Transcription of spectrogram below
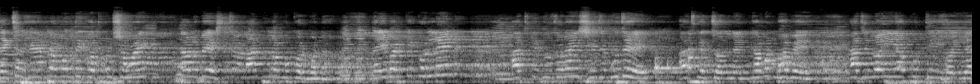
দেখছ হ্যাঁটার বলতে কতক্ষণ সময়। তাহলে বেশ, চল, আর বিলম্ব করব না। তাই এবার কি করলেন? আজকে দুজনাই সেজে বুঝে আজকে চললেন। কেমন ভাবে আজ লইয়া পুঁথি, হইয়া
